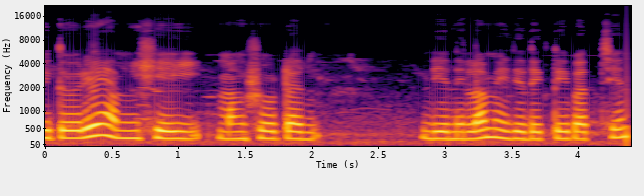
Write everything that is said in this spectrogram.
ভিতরে আমি সেই মাংসটা দিয়ে নিলাম, এই যে দেখতেই পাচ্ছেন।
